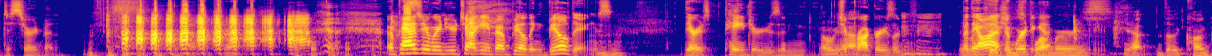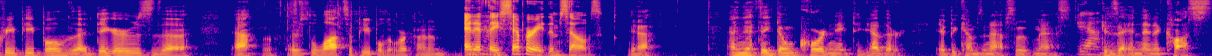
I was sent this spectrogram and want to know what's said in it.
discernment. Or Pastor, when you're talking about building buildings, there's painters and Oh, yeah. sheetrockers, and but they all have to work together. Plumbers, yeah, the concrete people, the diggers, the yeah. There's lots of people that work on them. And if they separate themselves, Yeah, and if they don't coordinate together, it becomes an absolute mess. Yeah. 'Cause then- and then it costs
